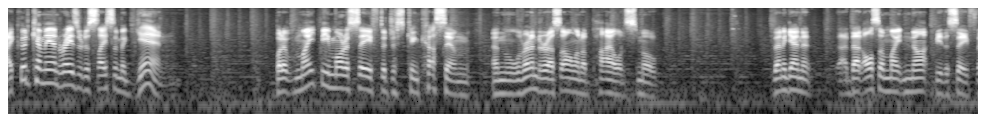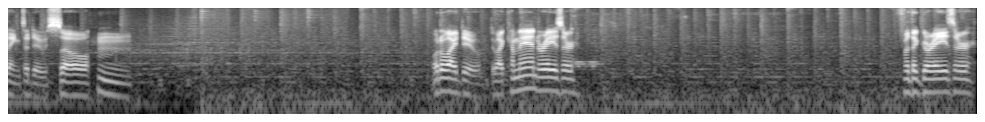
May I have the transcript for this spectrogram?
I could command Razor to slice him again, but it might be more safe to just concuss him and render us all in a pile of smoke. Then again, it, uh, that also might not be the safe thing to do, so, hmm. What do I do? Do I command Razor? For the grazer?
